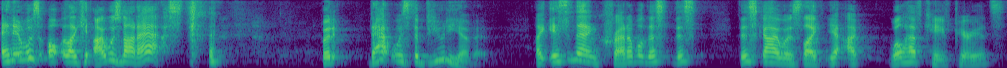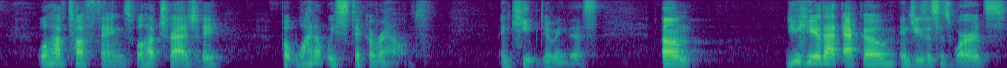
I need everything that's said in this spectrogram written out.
and it was all, like I was not asked. but that was the beauty of it. Like, isn't that incredible? This, this, this guy was like, yeah, I, we'll have cave periods, we'll have tough things, we'll have tragedy, but why don't we stick around and keep doing this? Um, you hear that echo in Jesus' words?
